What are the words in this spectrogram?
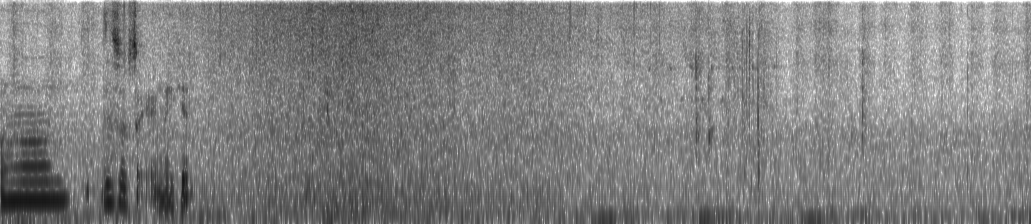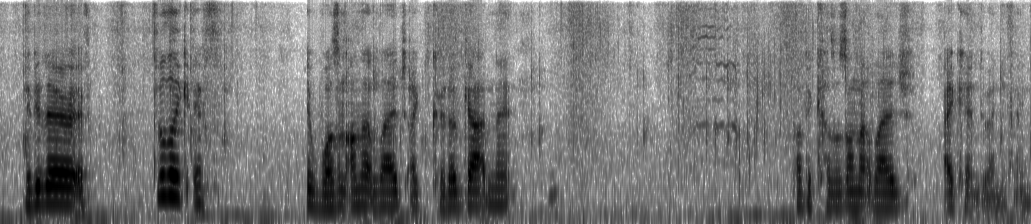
Um, this looks like I make it. Maybe there, if, I feel like if it wasn't on that ledge, I could have gotten it. But because I was on that ledge, I couldn't do anything.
